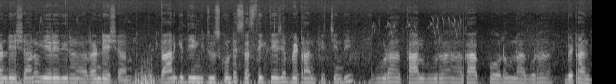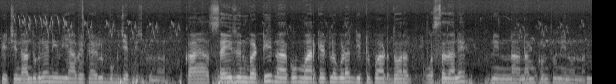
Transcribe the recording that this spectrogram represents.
రెండు వేసాను వేరేది రెండు వేసాను దానికి దీనికి చూసుకుంటే స్వస్తిక్ తేజ బెటర్ అనిపించింది. కూడా తాలు కూడా కాకపోవడం నాకు కూడా బెటర్ అనిపించింది. అందుకనే నేను యాభై ప్యాకెట్లు బుక్ చేపించుకున్నాను కాయ సైజుని బట్టి నాకు మార్కెట్లో కూడా గిట్టుబాటు దూర వస్తుందని నేను నా నమ్మకంతో నేను ఉన్నాను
